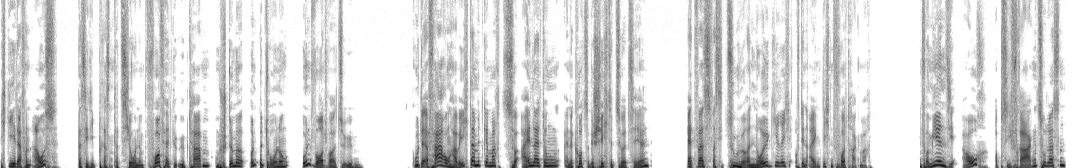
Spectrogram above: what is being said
Ich gehe davon aus, dass Sie die Präsentation im Vorfeld geübt haben, um Stimme und Betonung und Wortwahl zu üben. Gute Erfahrung habe ich damit gemacht, zur Einleitung eine kurze Geschichte zu erzählen. Etwas, was die Zuhörer neugierig auf den eigentlichen Vortrag macht. Informieren Sie auch, ob Sie Fragen zulassen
